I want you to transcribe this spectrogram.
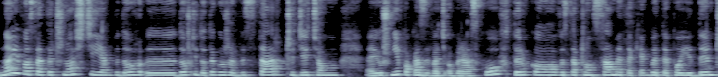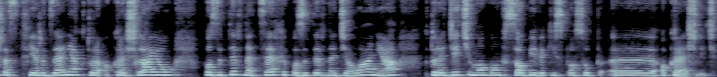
No i w ostateczności jakby do, y, doszli do tego, że wystarczy dzieciom e, już nie pokazywać obrazków, tylko wystarczą same tak jakby te pojedyncze stwierdzenia, które określają pozytywne cechy, pozytywne działania, które dzieci mogą w sobie w jakiś sposób e, określić.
